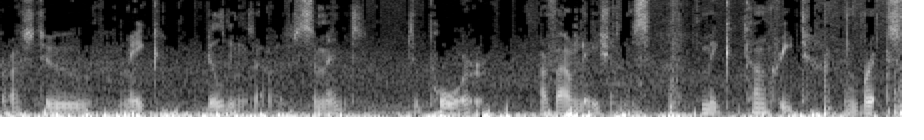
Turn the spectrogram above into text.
for us to make buildings out of cement, to pour our foundations, to make concrete and bricks,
